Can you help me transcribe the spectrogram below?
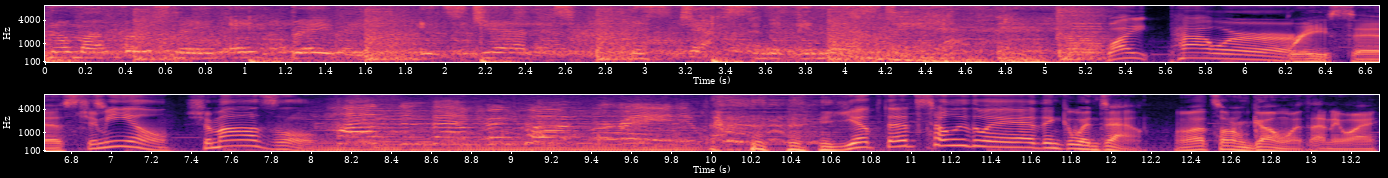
No, my first name ain't baby. It's Janet. Miss Jackson if you're nasty. white power, racist, Jamil, Shamazel. Yep, that's totally the way I think it went down. Well, that's what I'm going with anyway.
